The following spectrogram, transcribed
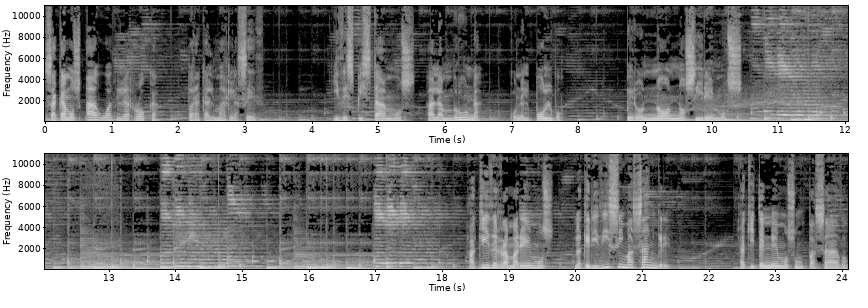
Sacamos agua de la roca para calmar la sed y despistamos a la hambruna con el polvo, pero no nos iremos. Aquí derramaremos la queridísima sangre Aquí tenemos un pasado,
